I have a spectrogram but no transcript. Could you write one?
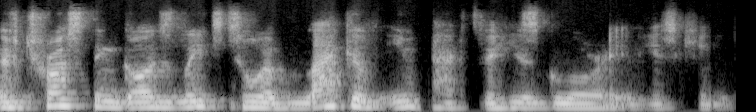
of trust in God leads to a lack of impact for his glory and his kingdom.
